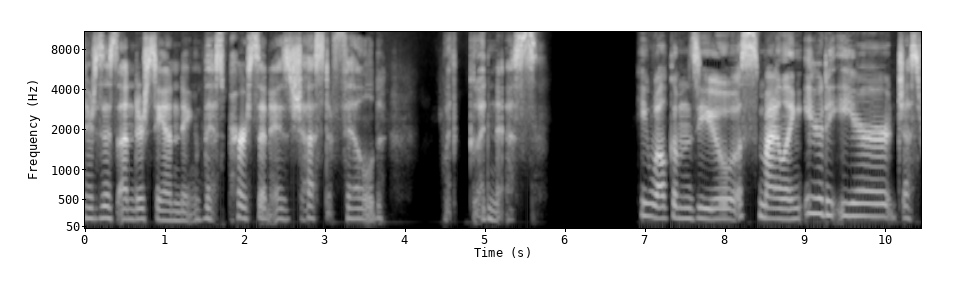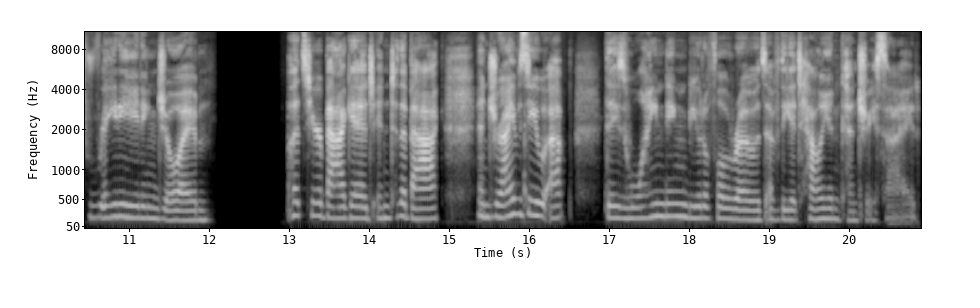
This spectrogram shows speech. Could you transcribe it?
there's this understanding. This person is just filled with goodness. He welcomes you, smiling ear to ear, just radiating joy puts your baggage into the back and drives you up these winding, beautiful roads of the Italian countryside.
